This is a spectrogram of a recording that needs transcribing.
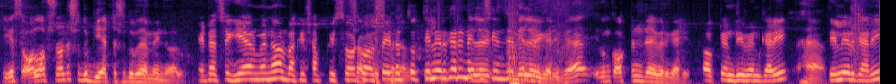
ঠিক আছে? অল অপশনটা শুধু গিয়ারটা শুধু ভাইয়া ম্যানুয়াল এটা হচ্ছে গিয়ার ম্যানুয়াল বাকি সবকিছু অটো আছে। এটা তো তেলের গাড়ি নাকি সিএনজি তেলের গাড়ি? ভাইয়া এবং অকটেন ড্রাইভের গাড়ি। অকটেন ড্রিভেন গাড়ি। হ্যাঁ। তেলের গাড়ি।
